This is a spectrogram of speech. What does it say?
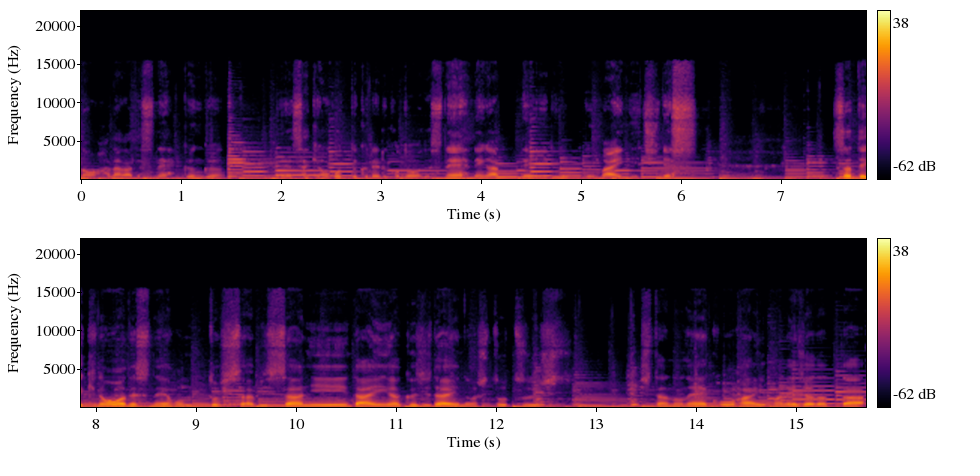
の花がですねぐんぐん、えー、咲き誇ってくれることをですね願っている毎日です。さて、昨日はですね、ほんと久々に大学時代の一つ下のね、後輩、マネージャーだった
